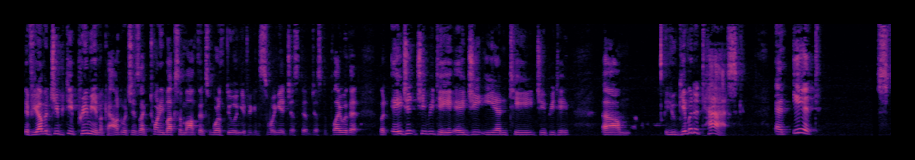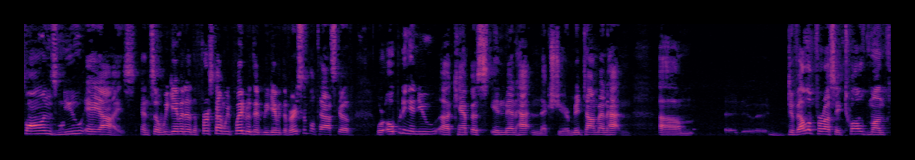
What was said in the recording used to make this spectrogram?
if you have a GPT premium account, which is like 20 bucks a month, it's worth doing if you can swing it just to just to play with it. But Agent GPT, A G E N T GPT, um, you give it a task and it spawns new AIs. And so we gave it a, the first time we played with it, we gave it the very simple task of we're opening a new uh, campus in Manhattan next year, Midtown Manhattan. Um, develop for us a 12 month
